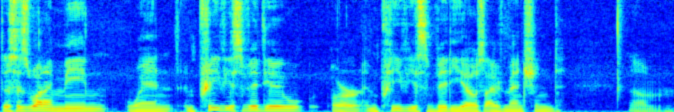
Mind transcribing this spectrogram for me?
This is what I mean when in previous video or in previous videos I've mentioned um,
